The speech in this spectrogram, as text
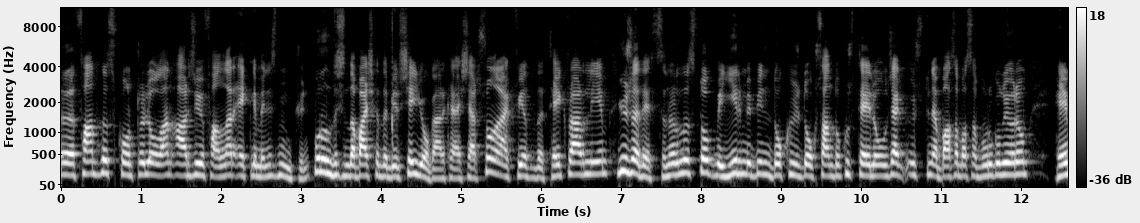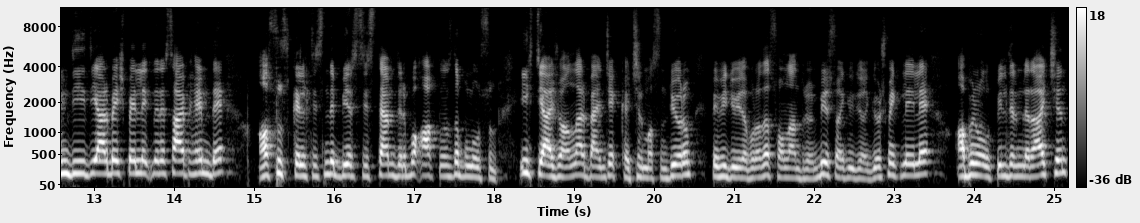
e, fan hız kontrolü olan RGB fanlar eklemeniz mümkün. Bunun dışında başka da bir şey yok arkadaşlar. Son olarak fiyatı da tekrarlayayım. 100 adet sınırlı stok ve 20.999 TL olacak. Üstüne basa basa vurguluyorum. Hem DDR5 belleklere sahip hem de Asus kalitesinde bir sistemdir. Bu aklınızda bulunsun. İhtiyacı olanlar bence kaçırmasın diyorum. Ve videoyu da burada sonlandırıyorum. Bir sonraki videoda görüşmek dileğiyle. Abone olup bildirimleri açın.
